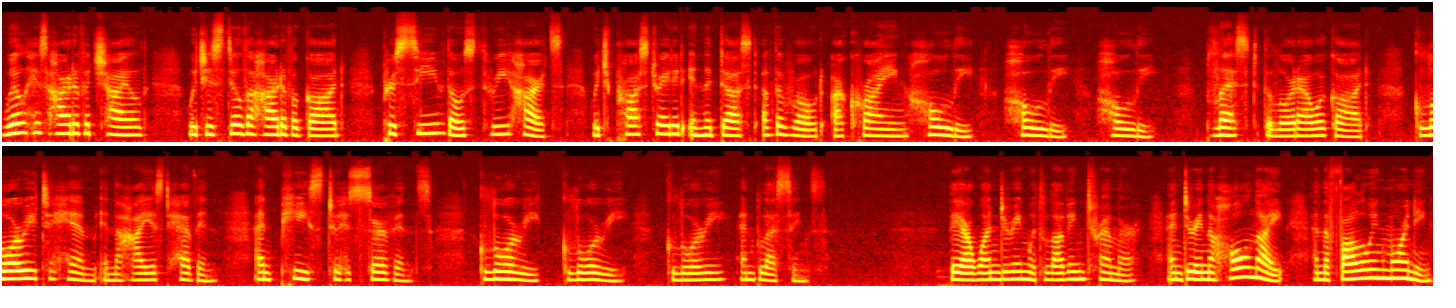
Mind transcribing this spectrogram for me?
Will his heart of a child, which is still the heart of a God, perceive those three hearts which prostrated in the dust of the road are crying, Holy, holy, holy, blessed the Lord our God, glory to him in the highest heaven, and peace to his servants, glory, glory, glory, and blessings. They are wondering with loving tremor, and during the whole night and the following morning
